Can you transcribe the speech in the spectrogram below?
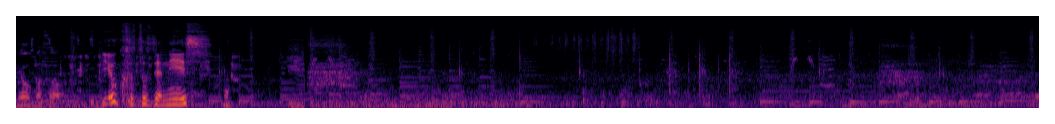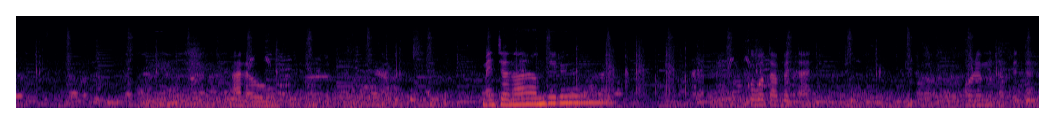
ようこそ。ーようこそじゃねえしハローめっちゃ並んでる。ここ食べたい。これも食べたい。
